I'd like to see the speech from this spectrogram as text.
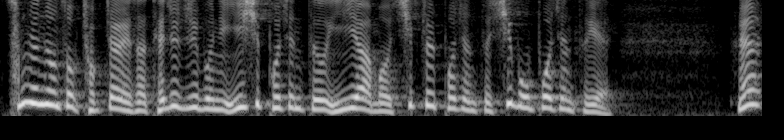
3년 연속 적자 회사 대주주분이 20% 이하 뭐 17%, 15%에 예?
